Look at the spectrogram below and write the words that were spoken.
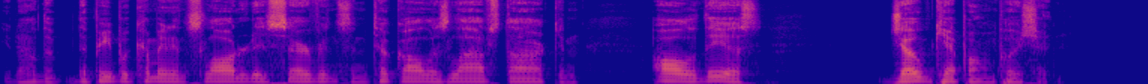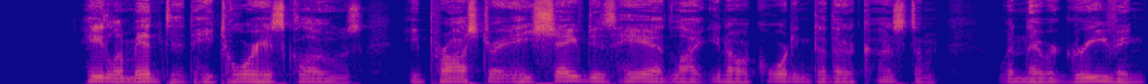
you know, the, the people come in and slaughtered his servants and took all his livestock and all of this. Job kept on pushing. He lamented. He tore his clothes. He prostrated. He shaved his head, like, you know, according to their custom when they were grieving.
